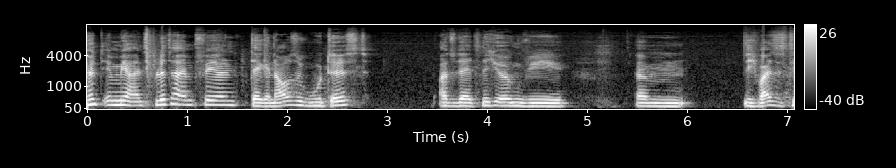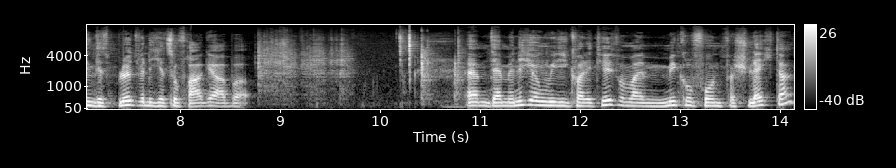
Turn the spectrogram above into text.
Könnt ihr mir einen Splitter empfehlen, der genauso gut ist? Also der jetzt nicht irgendwie, ähm, ich weiß, es klingt jetzt blöd, wenn ich jetzt so frage, aber ähm, der mir nicht irgendwie die Qualität von meinem Mikrofon verschlechtert.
